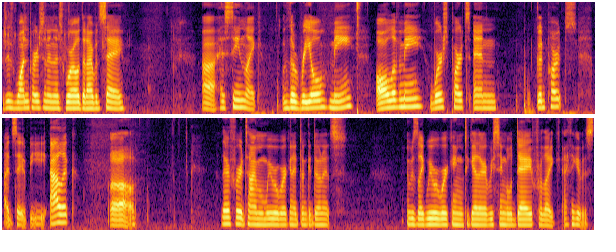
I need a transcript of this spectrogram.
there's one person in this world that I would say uh has seen like the real me, all of me, worst parts and good parts. I'd say it'd be Alek uh, there for a time when we were working at Dunkin' Donuts. It was like we were working together every single day for like I think it was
